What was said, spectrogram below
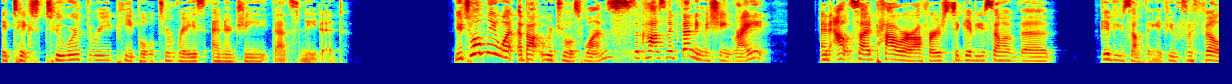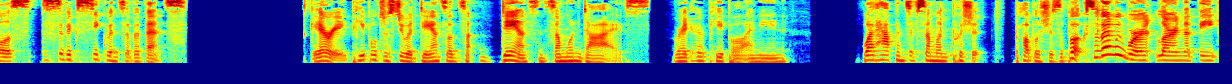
it takes two or three people to raise energy that's needed. You told me what about rituals once, the cosmic vending machine, right? An outside power offers to give you some of the give you something if you fulfill a specific sequence of events. Scary. People just do a dance on some, dance and someone dies. Regular people, I mean. What happens if someone push it, publishes a book? So then we weren't learned that the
